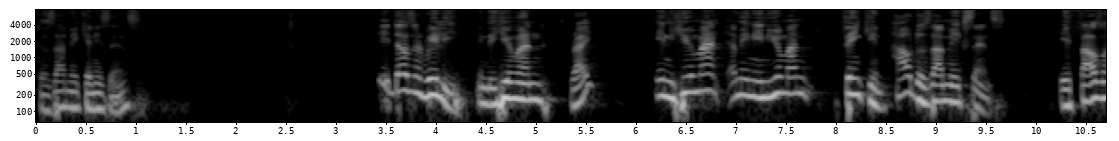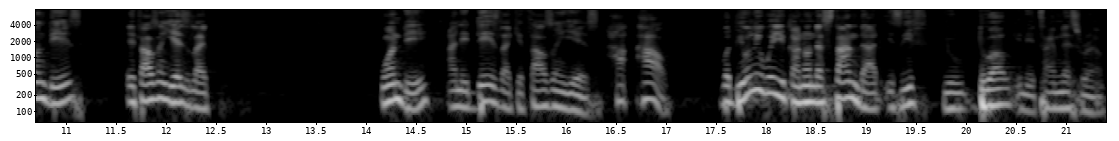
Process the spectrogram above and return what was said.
Does that make any sense? It doesn't really in the human, right? in human, I mean, in human thinking, how does that make sense? A thousand days, a thousand years is like one day, and a day is like a thousand years. How? But the only way you can understand that is if you dwell in a timeless realm.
